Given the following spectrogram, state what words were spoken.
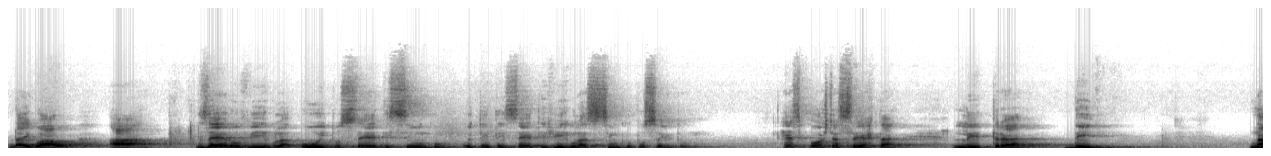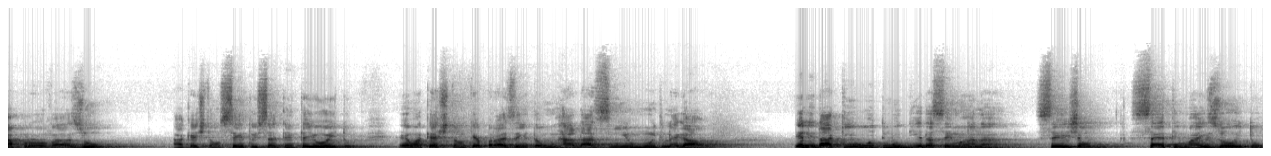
dá igual a 0,875, 87,5%. Resposta certa, letra D. Na prova azul, a questão 178 é uma questão que apresenta um radarzinho muito legal. Ele dá que o último dia da semana sejam 7 mais 8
